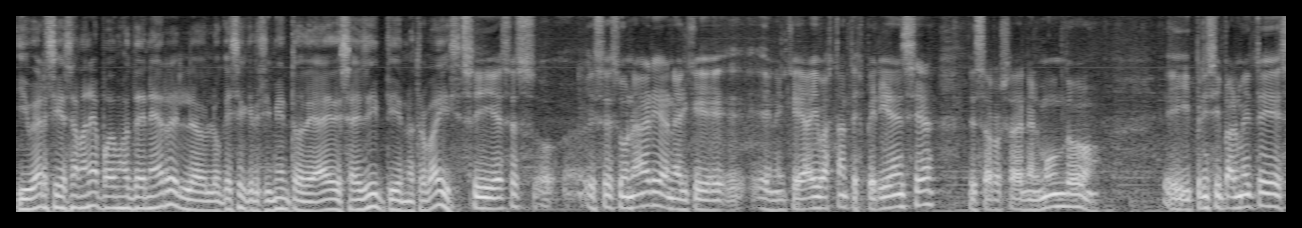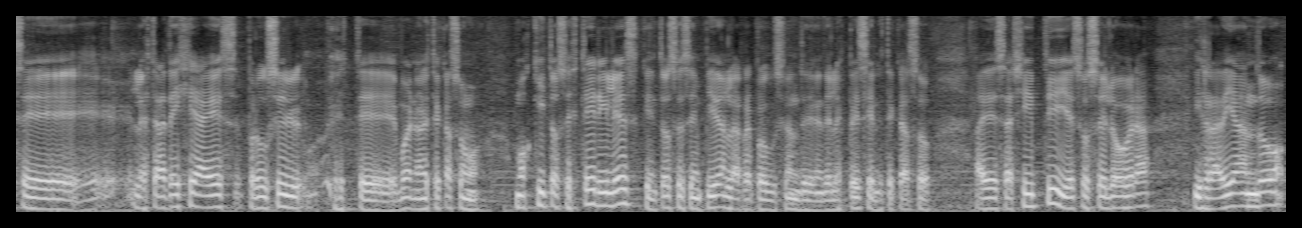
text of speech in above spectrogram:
y ver si de esa manera podemos tener lo, que es el crecimiento de Aedes aegypti en nuestro país. Sí, ese es, ese es un área en el, que, en el que hay bastante experiencia desarrollada en el mundo y principalmente la estrategia es producir, este, bueno, en este caso mosquitos estériles que entonces impidan la reproducción de, de la especie, en este caso Aedes aegypti, y eso se logra irradiando,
